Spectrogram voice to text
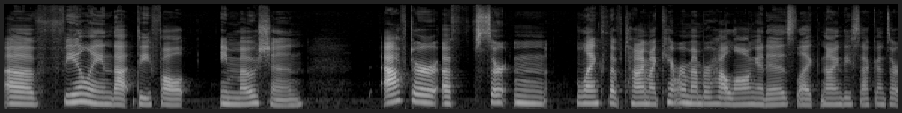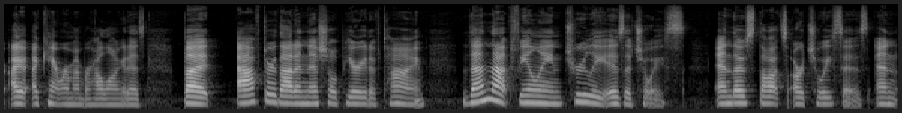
of feeling that default emotion, after a certain length of time, I can't remember how long it is, like 90 seconds, or I, I can't remember how long it is. But after that initial period of time, then that feeling truly is a choice. And those thoughts are choices. And,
